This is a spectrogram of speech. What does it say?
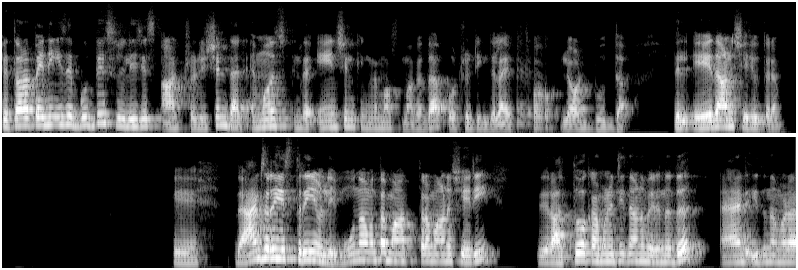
Pithora painting is a Buddhist religious art tradition that emerged in the ancient kingdom of Magadha, portraying the life of Lord Buddha. ഇതിൽ ഏതാണ് ശരി ഉത്തരം the answer is three only മൂന്നാമത്തെ മാത്രമാണ് ശരി ഇത് റത്വ കമ്മ്യൂണിറ്റി നിന്നാണ് വരുന്നത് ആൻഡ് ഇത് നമ്മുടെ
